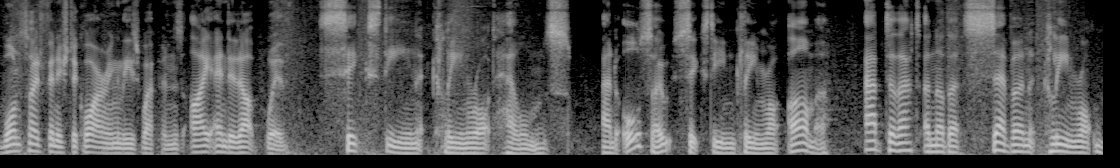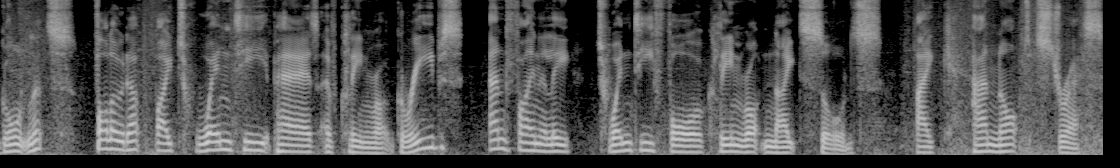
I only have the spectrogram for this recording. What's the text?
Once I'd finished acquiring these weapons, I ended up with 16 clean rot helms and also 16 clean rot armor. Add to that another 7 clean rot gauntlets, followed up by 20 pairs of clean rot greaves, and finally 24 clean rot knight swords. I cannot stress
